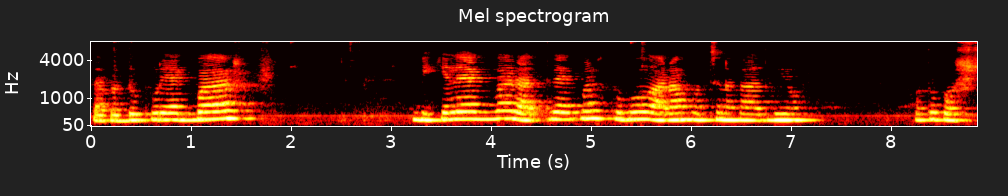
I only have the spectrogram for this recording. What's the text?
তারপর দুপুরে একবার বিকেলে একবার, রাত্রে একবার, তবুও আরাম হচ্ছে না গা ধুয়েও। কত কষ্ট।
